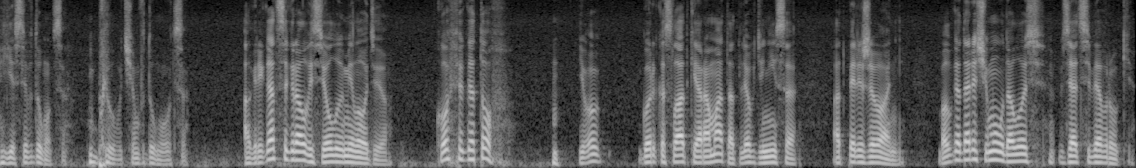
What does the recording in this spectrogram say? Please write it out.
если вдуматься. Было бы чем вдумываться. Агрегат сыграл веселую мелодию. Кофе готов. Хм, его горько-сладкий аромат отвлек Дениса от переживаний, благодаря чему удалось взять себя в руки.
